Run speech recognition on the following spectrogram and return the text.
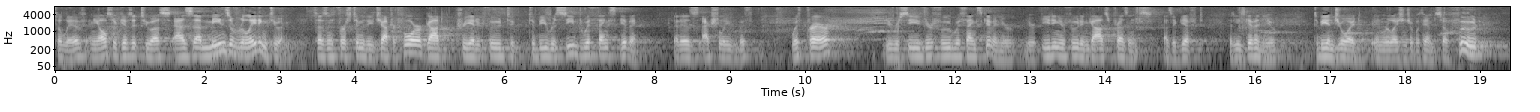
to live, and He also gives it to us as a means of relating to Him. It says in 1 Timothy chapter 4, God created food to, to be received with thanksgiving. That is, actually, with, with prayer, you receive your food with thanksgiving. You're, you're eating your food in God's presence as a gift that He's given you to be enjoyed in relationship with Him. So, food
